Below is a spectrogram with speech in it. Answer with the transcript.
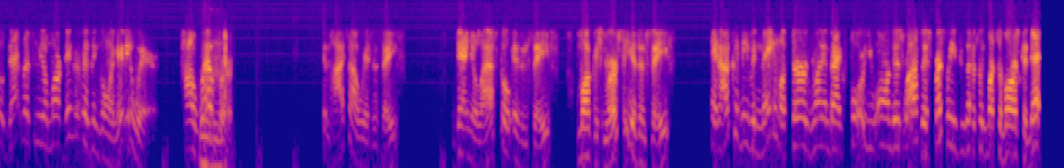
So that lets me know Mark Ingram isn't going anywhere. Mm-hmm. However, Tim Hightower isn't safe. Daniel Lasco isn't safe. Marcus Murphy isn't safe. And I couldn't even name a third running back for you on this roster, especially if you're going to talk about Travaris Cadet.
